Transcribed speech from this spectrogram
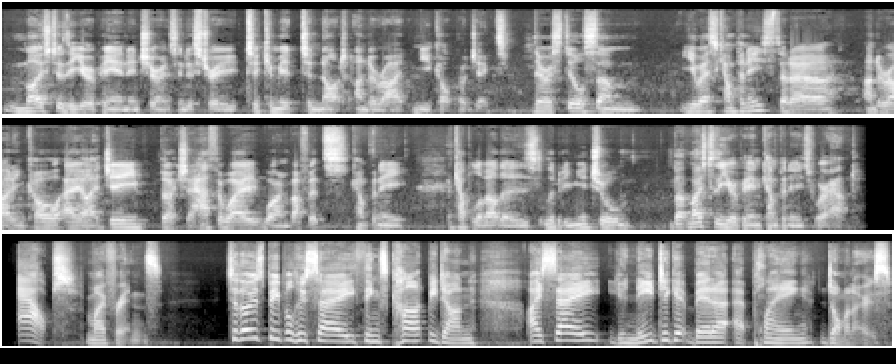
most of the European insurance industry to commit to not underwrite new coal projects. There are still some US companies that are underwriting coal, AIG, Berkshire Hathaway, Warren Buffett's company, a couple of others, Liberty Mutual, but most of the European companies were out. Out, my friends. To those people who say things can't be done, I say you need to get better at playing dominoes.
